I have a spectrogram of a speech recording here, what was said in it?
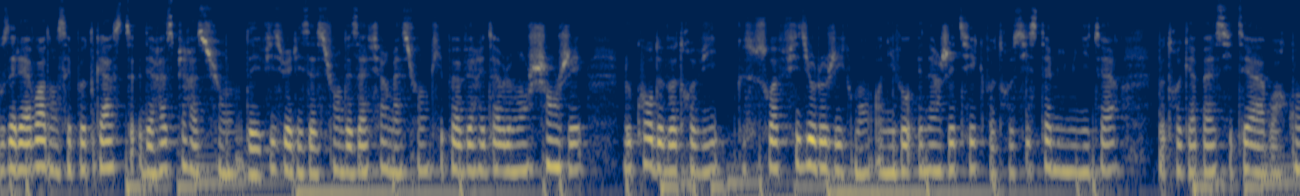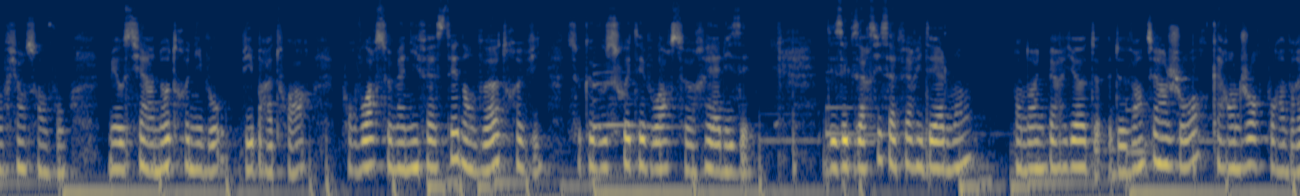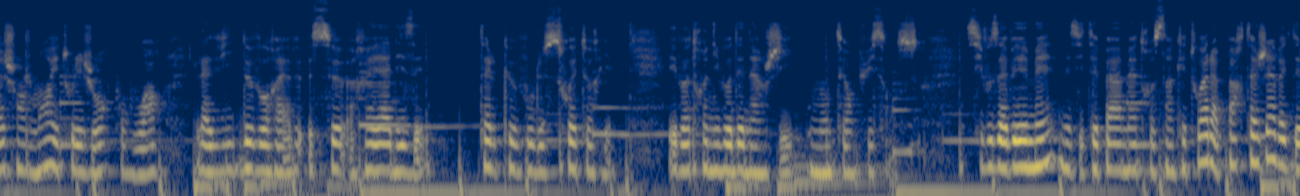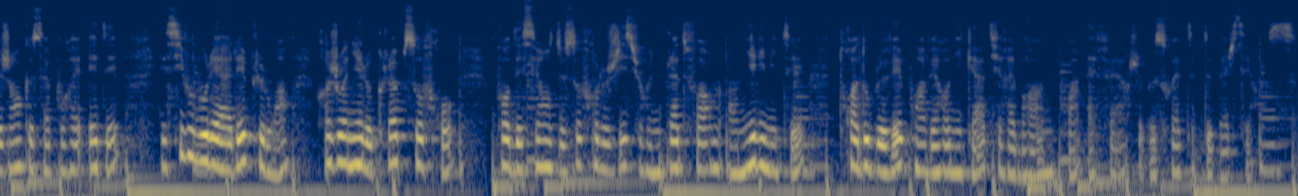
Vous allez avoir dans ces podcasts des respirations, des visualisations, des affirmations qui peuvent véritablement changer le cours de votre vie, que ce soit physiologiquement, au niveau énergétique, votre système immunitaire, votre capacité à avoir confiance en vous, mais aussi à un autre niveau vibratoire pour voir se manifester dans votre vie ce que vous souhaitez voir se réaliser. Des exercices à faire idéalement pendant une période de 21 jours, 40 jours pour un vrai changement et tous les jours pour voir la vie de vos rêves se réaliser tel que vous le souhaiteriez et votre niveau d'énergie monter en puissance. Si vous avez aimé, n'hésitez pas à mettre 5 étoiles, à partager avec des gens que ça pourrait aider. Et si vous voulez aller plus loin, rejoignez le club Sophro pour des séances de sophrologie sur une plateforme en illimité www.veronica-brown.fr. Je vous souhaite de belles séances.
